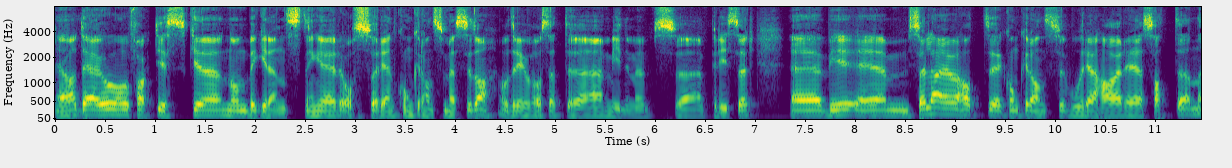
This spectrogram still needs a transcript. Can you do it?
Ja, det er jo faktisk uh, noen begrensninger også rent konkurransemessig da, å drive og sette minimumspriser. Vi, selv har jeg hatt konkurranse hvor jeg har satt en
